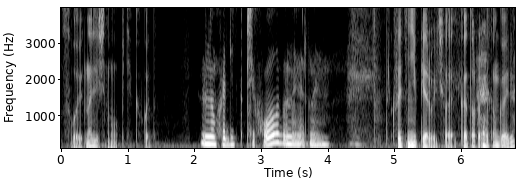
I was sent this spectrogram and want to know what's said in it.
свой на личном опыте какой-то. Ну, ходить к психологу, наверное. Ты, кстати, не первый человек, который об этом говорит.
